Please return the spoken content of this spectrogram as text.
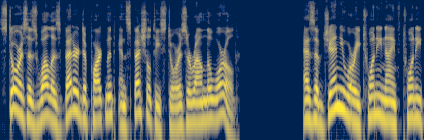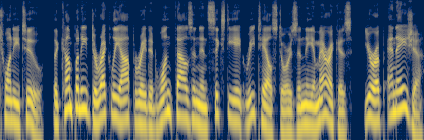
stores as well as better department and specialty stores around the world. As of January 29, 2022, the company directly operated 1,068 retail stores in the Americas, Europe, and Asia.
